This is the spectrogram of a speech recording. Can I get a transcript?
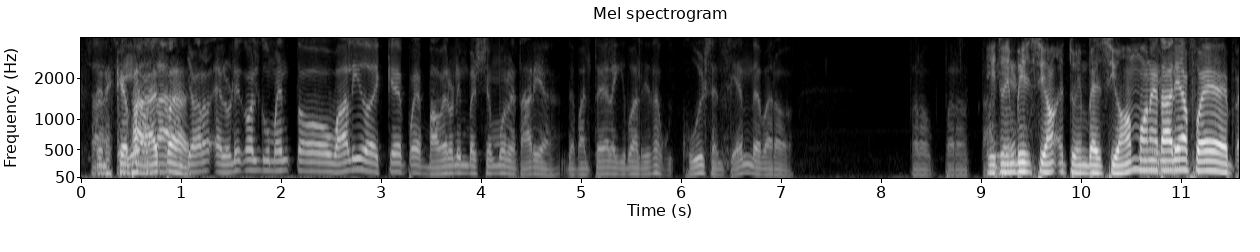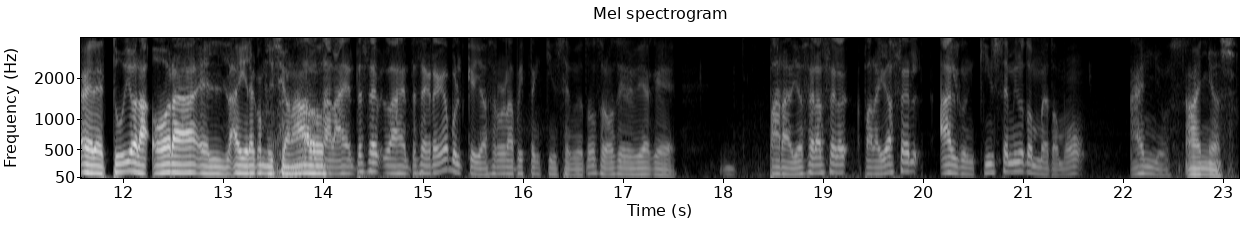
O sea, Tienes sí, que pagar o sea, para- yo creo- el único argumento válido es que pues va a haber una inversión monetaria de parte del equipo de artistas. Cool, se entiende, pero... Pero, pero Y tu bien. inversión, tu inversión monetaria fue el estudio, la hora, el aire acondicionado. o sea, la gente, se, la gente se cree que porque yo hacer una pista en 15 minutos solo significa que para yo hacer, hacer- para yo hacer algo en 15 minutos me tomó años Años.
